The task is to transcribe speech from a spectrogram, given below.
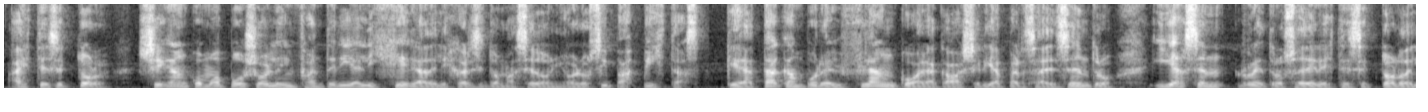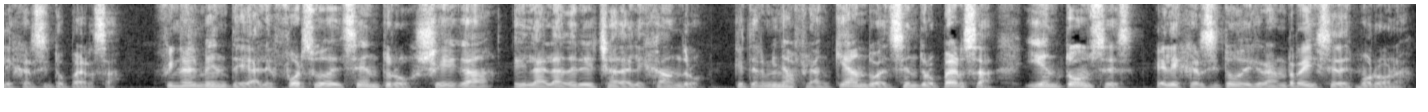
A este sector llegan como apoyo la infantería ligera del ejército macedonio, los hipaspistas, que atacan por el flanco a la caballería persa del centro y hacen retroceder este sector del ejército persa. Finalmente, al esfuerzo del centro llega el ala derecha de Alejandro, termina flanqueando al centro persa, y entonces el ejército del gran rey se desmorona.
